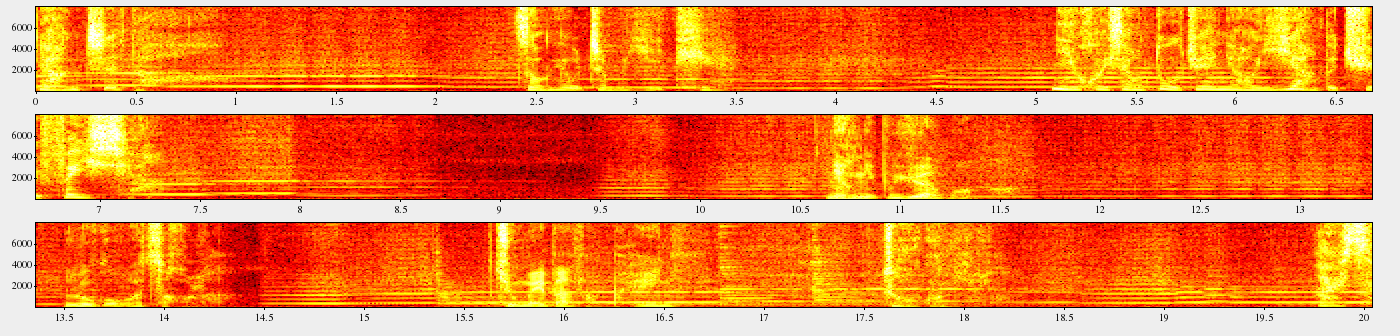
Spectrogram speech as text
娘知道，总有这么一天，你会像杜鹃鸟一样的去飞翔。娘，你不怨我吗？如果我走了，就没办法陪你，照顾你了。儿子，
